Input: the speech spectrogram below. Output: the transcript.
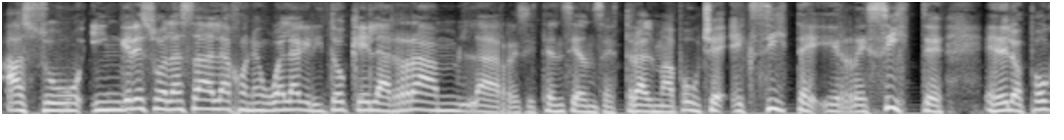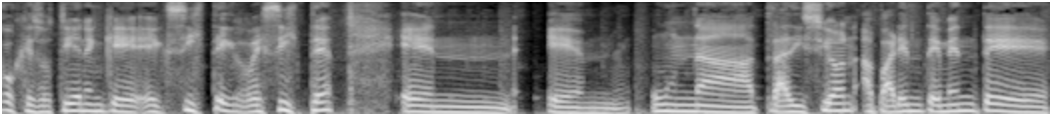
A su ingreso a la sala, Jonehuala gritó que la RAM, la resistencia ancestral mapuche, existe y resiste. Es de los pocos que sostienen que existe y resiste en una tradición aparentemente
